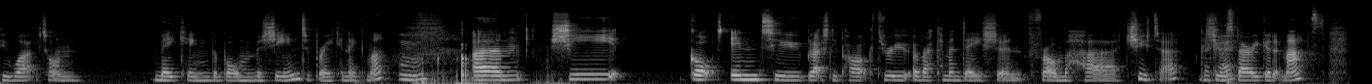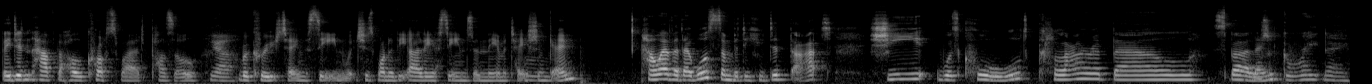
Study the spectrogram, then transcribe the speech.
who worked on making the bombe machine to break Enigma. Mm. Um, she got into Bletchley Park through a recommendation from her tutor because she was very good at maths. They didn't have the whole crossword puzzle Yeah. recruiting scene, which is one of the earlier scenes in the imitation Mm. game. However, there was somebody who did that. She was called Clarabelle What a great name.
